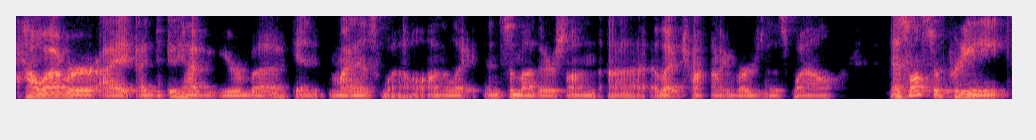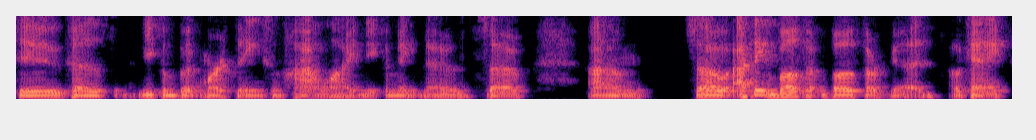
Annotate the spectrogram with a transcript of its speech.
however, I, I, do have your book and mine as well on and some others on uh, electronic version as well. And it's also pretty neat too because you can bookmark things and highlight and you can make notes. So, um, so I think both both are good. Okay,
